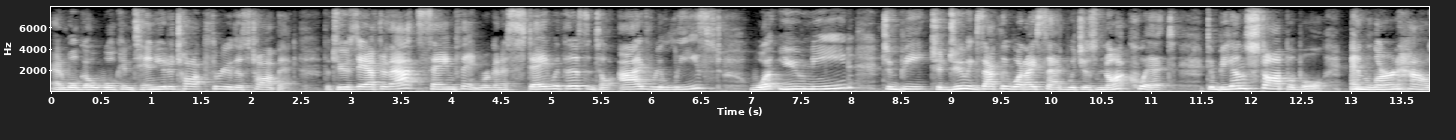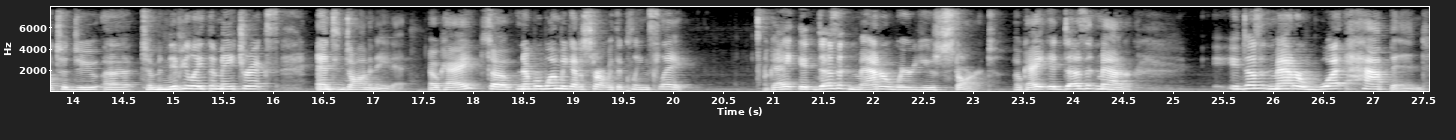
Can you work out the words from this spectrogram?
and we'll go we'll continue to talk through this topic. The tuesday after that same thing. We're going to stay with this until i've released what you need to be to do exactly what i said which is not quit to be unstoppable and learn how to do uh, to manipulate the matrix and to dominate it okay so number one we got to start with a clean slate okay it doesn't matter where you start okay it doesn't matter it doesn't matter what happened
